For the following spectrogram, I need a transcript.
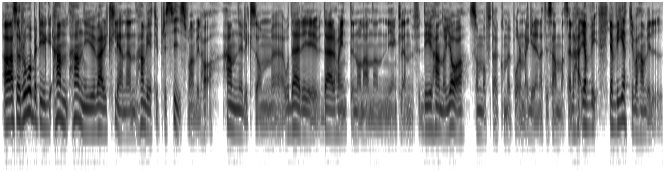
Ja, alltså Robert är ju, han, han är ju verkligen en, han vet ju precis vad han vill ha. Han är liksom, eh, och där, är, där har inte någon annan egentligen, det är ju han och jag som ofta kommer på de där grejerna tillsammans. Eller jag jag vet ju vad han vill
